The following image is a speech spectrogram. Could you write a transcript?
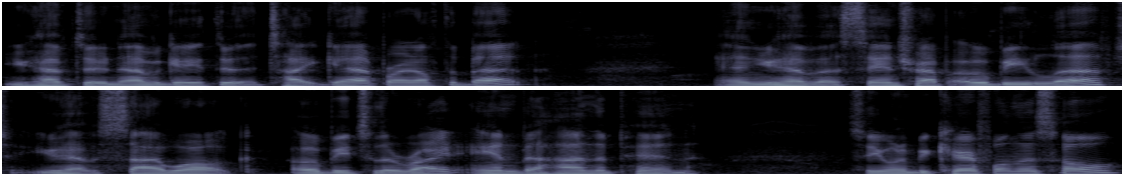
you have to navigate through the tight gap right off the bat. And you have a sand trap OB left, you have a sidewalk OB to the right and behind the pin. So you want to be careful in this hole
